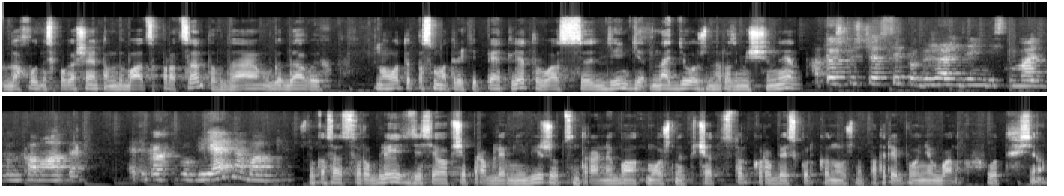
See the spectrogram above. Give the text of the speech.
доходность погашения там 20% да, годовых, ну вот и посмотрите, 5 лет у вас деньги надежно размещены. А то, что сейчас все побежали деньги снимать в банкоматы, это как-то повлияет на банки? Что касается рублей, здесь я вообще проблем не вижу. Центральный банк может напечатать столько рублей, сколько нужно по требованию банков. Вот и все.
